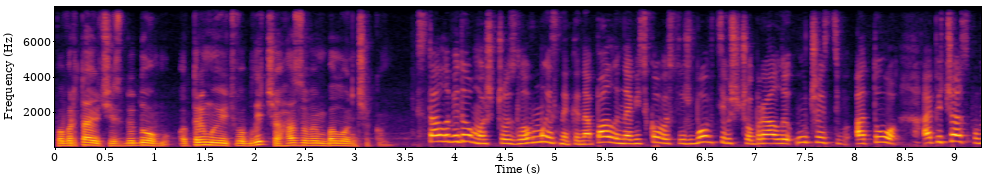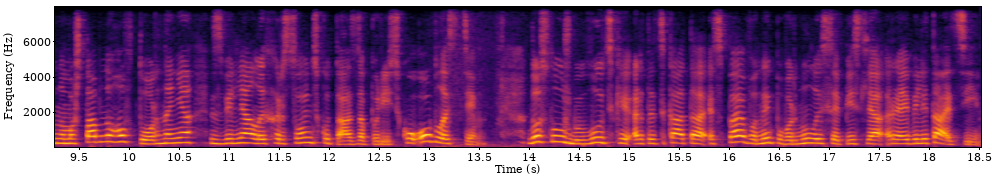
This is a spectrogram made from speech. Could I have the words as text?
повертаючись додому, отримують в обличчя газовим балончиком. Стало відомо, що зловмисники напали на військовослужбовців, що брали участь в АТО. А під час повномасштабного вторгнення звільняли Херсонську та Запорізьку області. До служби в Луцькій РТЦК та СП вони повернулися після реабілітації.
